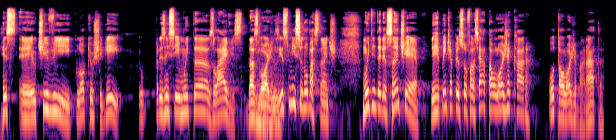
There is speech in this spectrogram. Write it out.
Res- é, eu tive, logo que eu cheguei, eu presenciei muitas lives das Uhum. lojas. Isso me ensinou bastante. Muito interessante é, de repente a pessoa fala assim, ah, tal loja é cara, ou tal loja é barata.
